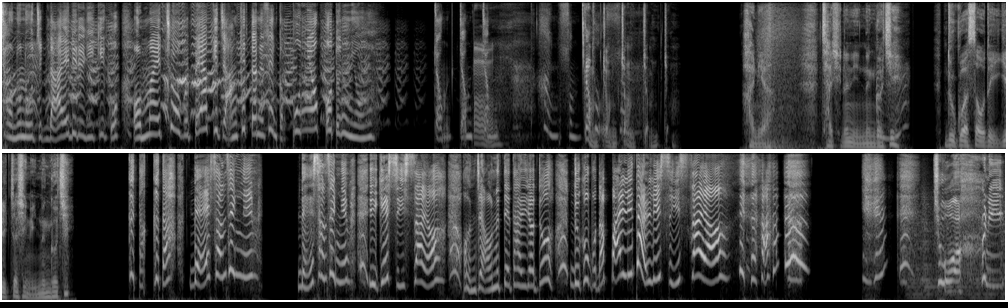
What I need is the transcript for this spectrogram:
저는 오직 나엘이를 이기고 엄마의 추억을 빼앗기지 않겠다는 생각뿐이었거든요. 점점점. 한숨 점점점점점. 한이야, 자신은 있는 거지? 누구와 싸워도 이길 자신 있는 거지? 끄덕끄덕. 네 선생님. 네 선생님. 이길 수 있어요. 언제 어느 때 달려도 누구보다 빨리 달릴 수 있어요. 좋아 하니.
